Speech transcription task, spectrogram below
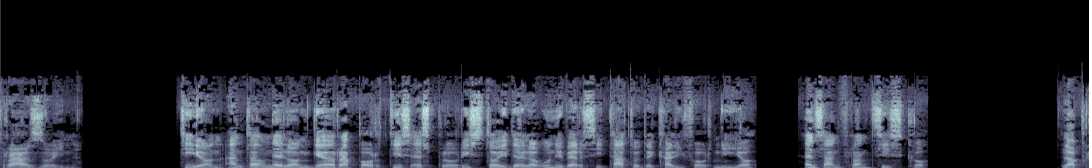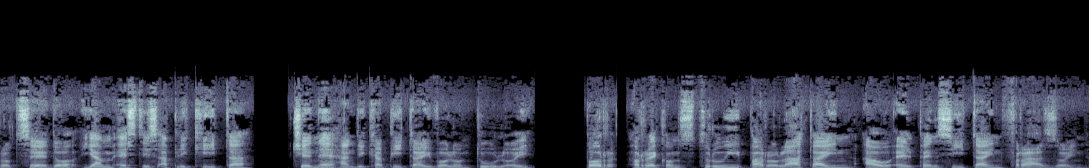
frasoin. Tion antau nelonge rapportis esploristoi de la Universitato de Californio en San Francisco. La procedo jam estis applicita ce ne handicapitai volontuloi por reconstrui parolatain au elpensitain frasoin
